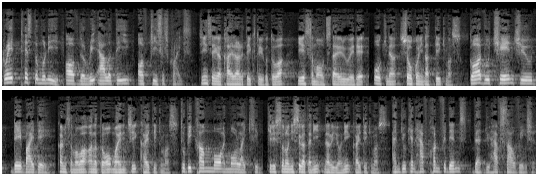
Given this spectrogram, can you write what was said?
great testimony of the reality of Jesus Christ. 人生が変えられていくということは、イエス様を伝える上で大きな証拠になっていきます。God will change you day by day 神様はあなたを毎日変えていきます。to become more and more like Him. キリストの似姿になるように変えていきます。And you can have confidence that you have salvation.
